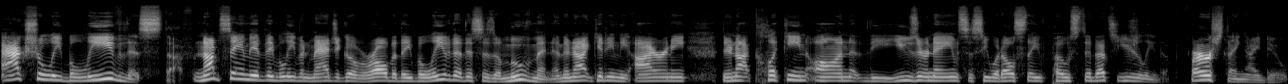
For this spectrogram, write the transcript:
actually believe this stuff. Not saying that they believe in magic overall, but they believe that this is a movement and they're not getting the irony. They're not clicking on the usernames to see what else they've posted. That's usually the first thing I do.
